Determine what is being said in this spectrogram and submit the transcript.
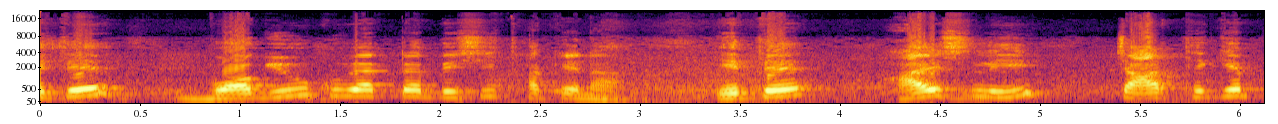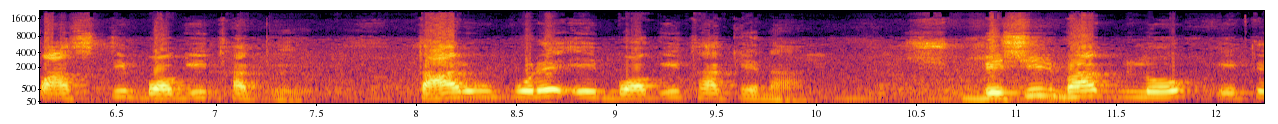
এতে বগিও খুব একটা বেশি থাকে না। এতে হাইস্টলি চার থেকে পাঁচটি বগি থাকে। তার উপরে এই বগি থাকে না। বেশিরভাগ লোক এতে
